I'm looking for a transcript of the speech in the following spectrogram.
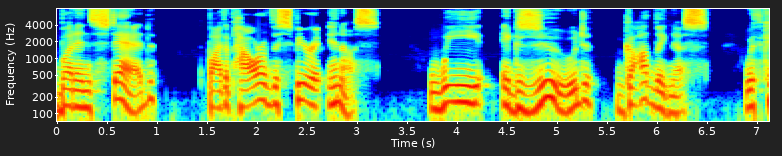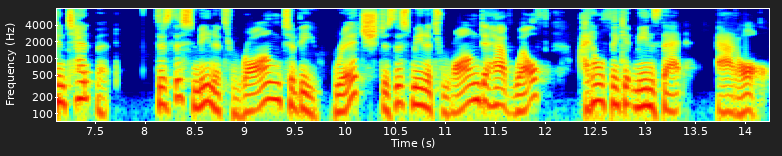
but instead, by the power of the Spirit in us, we exude godliness with contentment. Does this mean it's wrong to be rich? Does this mean it's wrong to have wealth? I don't think it means that at all.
